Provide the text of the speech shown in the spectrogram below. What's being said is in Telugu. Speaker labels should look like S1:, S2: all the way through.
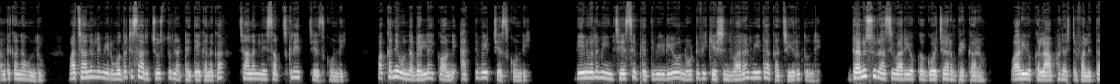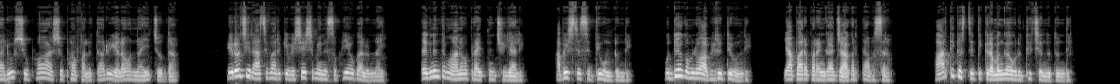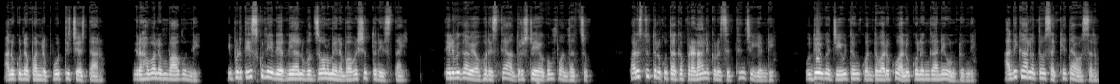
S1: అంతకన్నా ముందు మా ఛానల్ని మీరు మొదటిసారి చూస్తున్నట్టయితే కనుక ఛానల్ని సబ్స్క్రైబ్ చేసుకోండి. పక్కనే ఉన్న బెల్ ఐకాన్ని యాక్టివేట్ చేసుకోండి. దీనివల్ల మేము చేసే ప్రతి వీడియో నోటిఫికేషన్ ద్వారా మీ దాకా చేరుతుంది. ధనుసు రాశి వారి యొక్క గోచారం ప్రకారం వారి యొక్క లాభనష్ట ఫలితాలు శుభ అశుభ ఫలితాలు ఎలా ఉన్నాయి చూద్దాం. ఈరోజు ఈ రాశి వారికి విశేషమైన శుభయోగాలున్నాయి. తగినంత మానవ ప్రయత్నం చేయాలి. అభీష్ట సిద్ధి ఉంటుంది. ఉద్యోగంలో అభివృద్ధి ఉంది. వ్యాపారపరంగా జాగ్రత్త అవసరం. ఆర్థిక స్థితి క్రమంగా వృద్ధి చెందుతుంది. అనుకున్న పనులు పూర్తి చేస్తారు. గ్రహబలం బాగుంది. ఇప్పుడు తీసుకునే నిర్ణయాలు ఉజ్వలమైన భవిష్యత్తుని ఇస్తాయి. తెలివిగా వ్యవహరిస్తే అదృష్టయోగం పొందొచ్చు. పరిస్థితులకు తగ్గ ప్రణాళికలు సిద్ధం చేయండి. ఉద్యోగ జీవితం కొంతవరకు అనుకూలంగానే ఉంటుంది. అధికారులతో సఖ్యత అవసరం.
